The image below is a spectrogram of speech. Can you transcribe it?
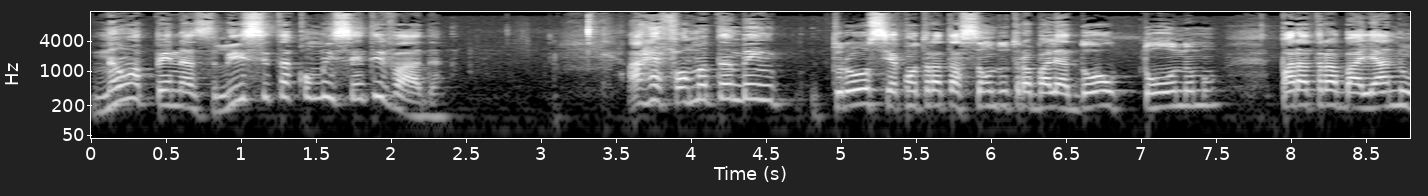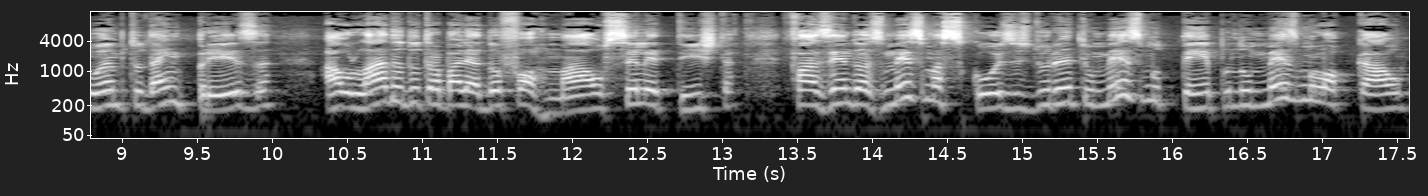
não apenas lícita como incentivada. A reforma também trouxe a contratação do trabalhador autônomo para trabalhar no âmbito da empresa ao lado do trabalhador formal, seletista, fazendo as mesmas coisas durante o mesmo tempo, no mesmo local,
